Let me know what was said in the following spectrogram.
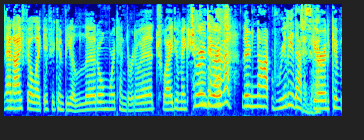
And I feel like if you can be a little more tender to it, try to make sure they're they're not really that scared. Give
